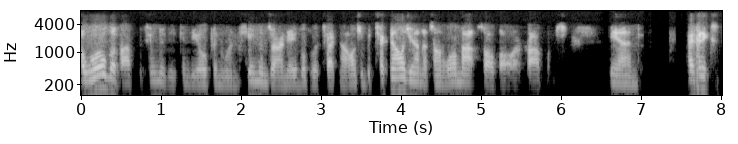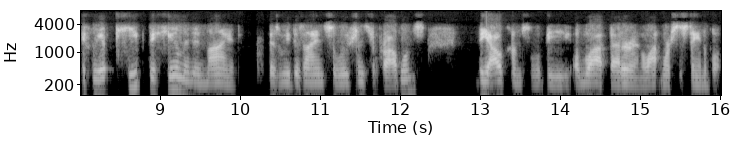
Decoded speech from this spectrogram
A world of opportunity can be opened when humans are enabled with technology, but technology on its own will not solve all our problems. And I think if we keep the human in mind as we design solutions to problems, the outcomes will be a lot better and a lot more sustainable.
